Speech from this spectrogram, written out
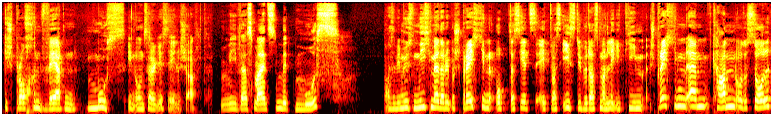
gesprochen werden muss in unserer Gesellschaft. Wie, was meinst du mit muss? Also wir müssen nicht mehr darüber sprechen, ob das jetzt etwas ist, über das man legitim sprechen ähm, kann oder soll,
